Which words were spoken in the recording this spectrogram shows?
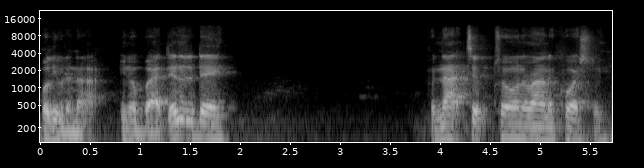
believe it or not. You know, but at the end of the day, for not tiptoeing around the question,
